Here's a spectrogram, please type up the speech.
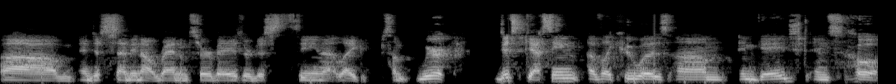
um, and just sending out random surveys or just seeing that like some we are just guessing of like who was um, engaged, and so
